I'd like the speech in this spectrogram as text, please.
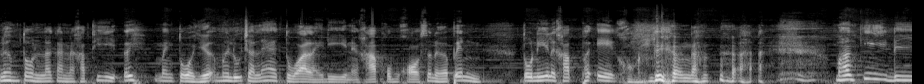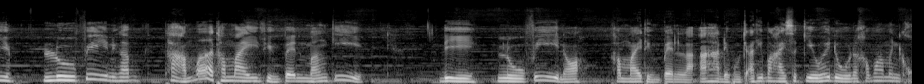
เริ่มต้นแล้วกันนะครับ ที่เอ้ยแม่งตัวเยอะไม่รู้จะแลกตัวอะไรดีนะครับ ผมขอเสนอเป็นตัวนี้เลยครับ พระเอกของเรื่องครับมังกี้ดีลูฟี่นะครับ ถามว่าทำไมถึงเป็นมังกี้ดีลูฟี่เนาะทำไมถึงเป็นละ่ะเดี๋ยวผมจะอธิบายสกิลให้ดูนะครับ ว่ามันโค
